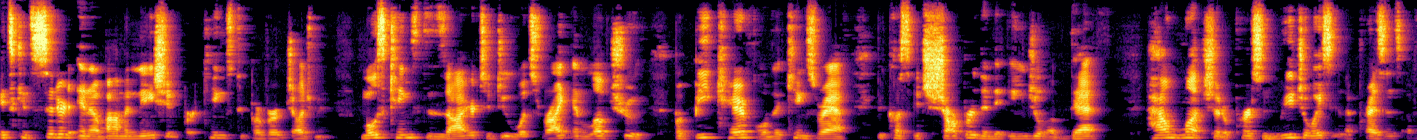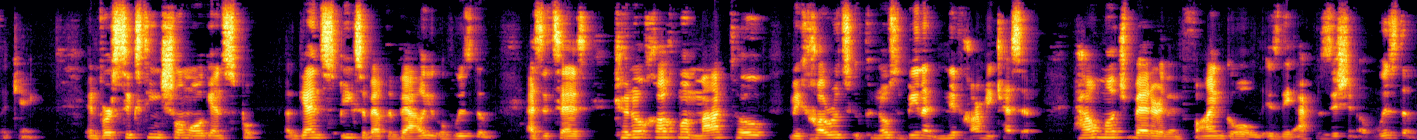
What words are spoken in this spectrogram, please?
It's considered an abomination for kings to pervert judgment. Most kings desire to do what's right and love truth, but be careful of the king's wrath, because it's sharper than the angel of death. How much should a person rejoice in the presence of the king? In verse 16, Shlomo again spoke again speaks about the value of wisdom, as it says, How much better than fine gold is the acquisition of wisdom,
